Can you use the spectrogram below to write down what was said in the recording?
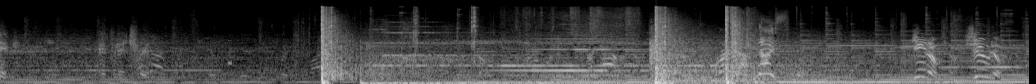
Nick, trailer. Nice! Get him! Shoot him!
